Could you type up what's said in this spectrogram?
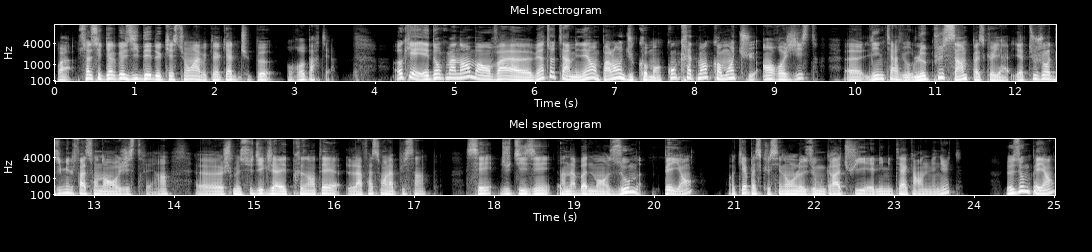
Voilà, ça, c'est quelques idées de questions avec lesquelles tu peux repartir. Ok, et donc maintenant, bah, on va euh, bientôt terminer en parlant du comment. Concrètement, comment tu enregistres euh, l'interview? Le plus simple, parce qu'il y, a toujours 10 000 façons d'enregistrer. Hein. Euh, je me suis dit que j'allais te présenter la façon la plus simple. C'est d'utiliser un abonnement Zoom payant. ok? Parce que sinon, le Zoom gratuit est limité à 40 minutes. Le Zoom payant.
